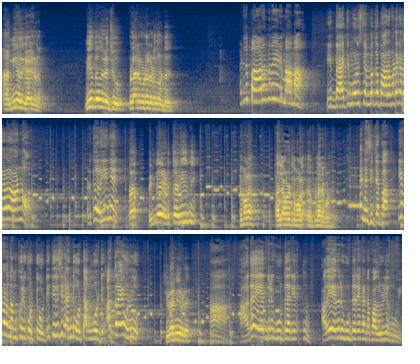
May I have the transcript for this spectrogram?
ആ നീ അത് കേൾക്കണം. നീ എന്തോന്ന് വെച്ചു പിള്ളേരെ കൂടെ കിടന്നോണ്ട്. അടുത്ത് പാറമടയാണ് മാമ. ഈ ബാറ്റും ബോളും സ്റ്റെമ്പൊക്കെ പാറമട കിടക്കണ കാണണോ? എടുത്ത് എറിയും ഞാൻ. ആ പിന്നെ എടുത്തെറിയുന്നു നീ. ഏ, മോളെ അതെല്ലാം കൂടെ എടുത്ത് മോളെ ഏ, പിള്ളേരെ കൊടു എന്റെ ചിറ്റപ്പ ഇവൾ നമുക്കൊരു കൊട്ട് കൊട്ടി തിരിച്ച് രണ്ട് കൊട്ട് അങ്ങോട്ട് അത്രേ ഉള്ളൂ. ശിവാനി എവിടെ? ആ അത് ഏതൊരു കൂട്ടുകാരി അത് ഏതൊരു കൂട്ടുകാരെ കണ്ടപ്പോ അതുവഴി അങ്ങ് പോയി.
